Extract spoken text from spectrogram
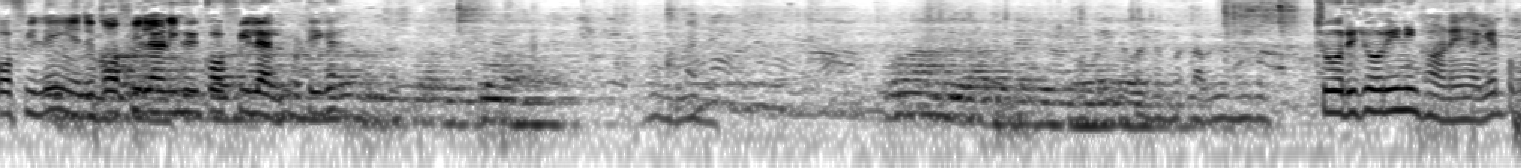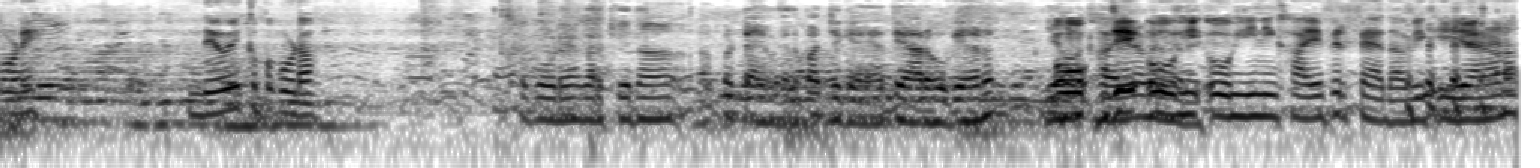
ਕਾਫੀ ਲਈ ਹੈ ਜੇ ਕਾਫੀ ਲੈਣੀ ਹੋਈ ਕਾਫੀ ਲੈ ਲਓ ਠੀਕ ਹੈ? ਚੋਰੀ ਚੋਰੀ ਨਹੀਂ ਖਾਣੇ ਹੈਗੇ ਪਕੌੜੇ। ਦਿਓ ਇੱਕ ਪਕੌੜਾ। ਪਕੌੜਿਆਂ ਕਰਕੇ ਤਾਂ ਆਪਾਂ ਟਾਈਮ ਗੱਲ ਭੱਜ ਗਏ ਆ ਤਿਆਰ ਹੋ ਗਏ ਹਨ? ਜੇ ਹੁਣ ਉਹ ਖਾਏ ਜੇ ਨਾ ਫਿਰ- ਉਹੀ ਉਹੀ ਨਹੀਂ ਖਾਏ ਫਿਰ ਫਾਇਦਾ ਵੀ ਕੀ ਹੈ ਹਨਾ?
